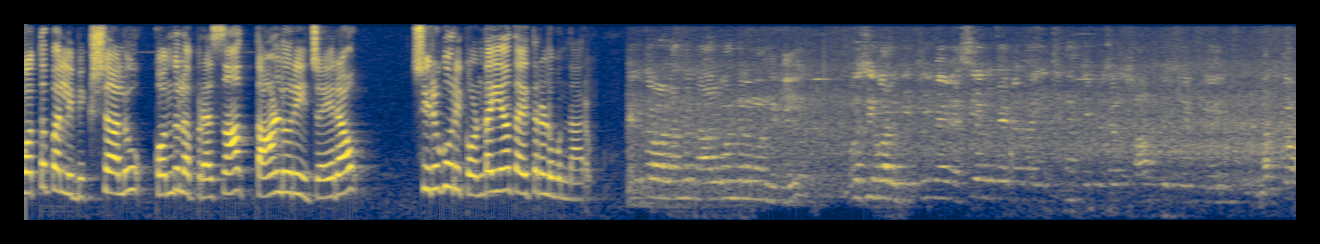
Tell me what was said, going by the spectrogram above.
కొత్తపల్లి భిక్షాలు కొందుల ప్రసాద్ తాళ్ళూరి జయరావు చిరుగురి కొండయ్య తదితరులు ఉన్నారు. మొత్తం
